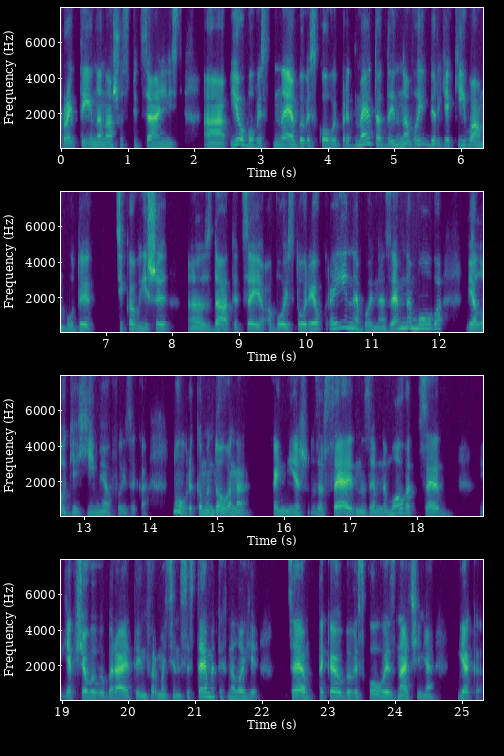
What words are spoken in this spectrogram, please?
пройти на нашу спеціальність. І не обов'язковий предмет, один на вибір, який вам буде цікавіше е, здати. Це або історія України, або іноземна мова, біологія, хімія, фізика. Ну, рекомендована, звісно, за все, іноземна мова. Це якщо ви вибираєте інформаційні системи, технології, це таке обов'язкове значення, як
